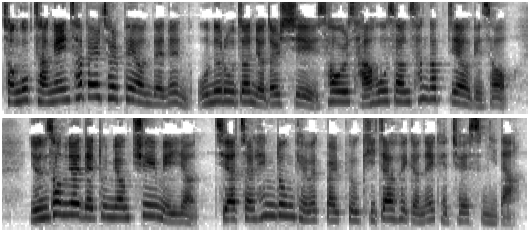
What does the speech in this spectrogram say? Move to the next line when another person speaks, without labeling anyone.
전국 장애인 차별 철폐 연대는 오늘 오전 8시 서울 4호선 삼각 지역에서 윤석열 대통령 취임 1년 지하철 행동 계획 발표 기자회견을 개최했습니다.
